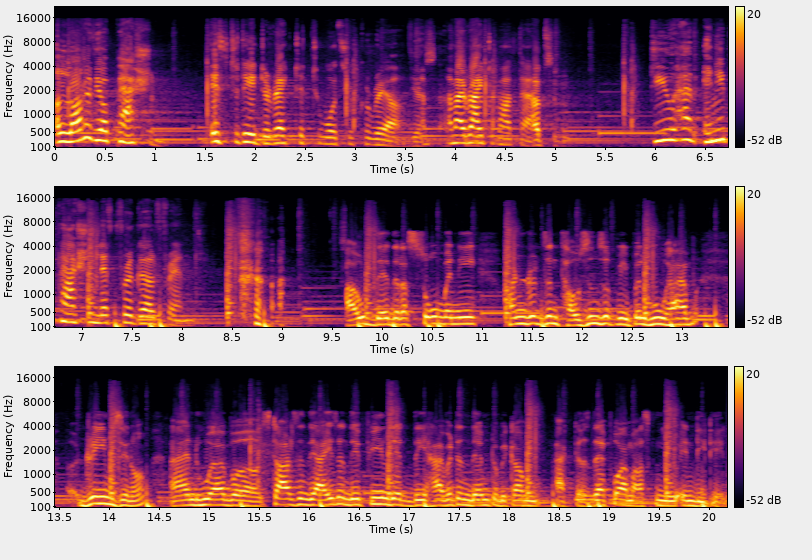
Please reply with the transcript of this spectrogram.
a lot of your passion is today directed towards your career. Yes. Am, am I right about that? Absolutely. Do you have any passion left for a girlfriend? out there there are so many hundreds and thousands of people who have uh, dreams you know and who have uh, stars in their eyes and they feel that they have it in them to become actors. Therefore i'm asking you in detail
